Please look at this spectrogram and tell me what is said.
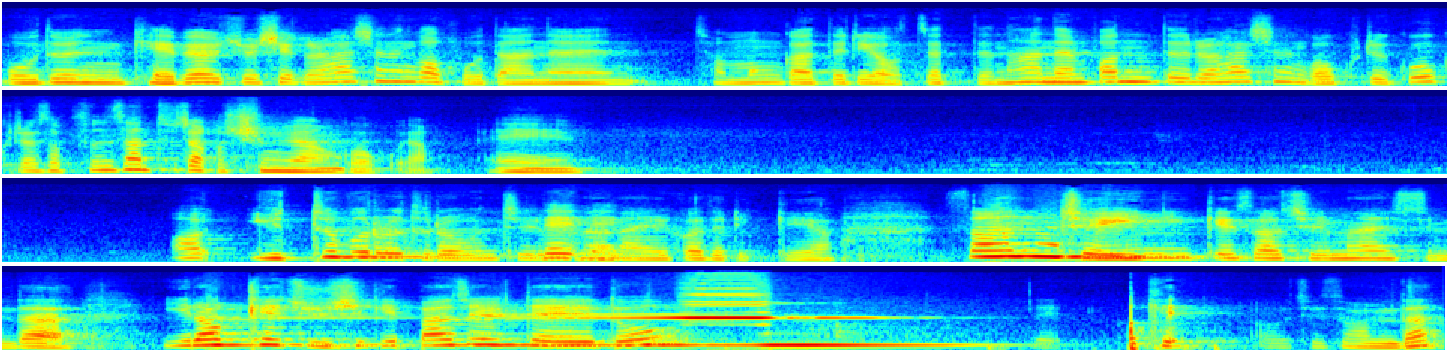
모든 개별 주식을 하시는 것보다는 전문가들이 어쨌든 하는 펀드를 하시는 거 그리고 그래서 분산 투자가 중요한 거고요. 예. 어, 유튜브로 들어온 질문 네네. 하나 읽어드릴게요. 선 제이님께서 질문하셨습니다. 이렇게 주식이 빠질 때에도 네, 게, 어, 죄송합니다.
